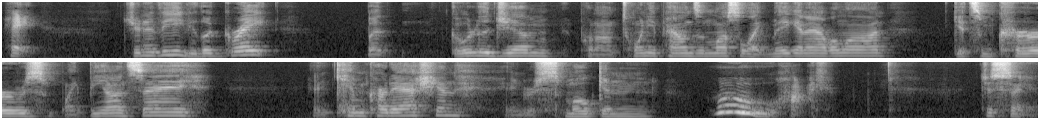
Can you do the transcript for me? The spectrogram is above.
Hey, Genevieve, you look great, go to the gym, put on 20 pounds of muscle like Megan Avalon, get some curves like Beyonce and Kim Kardashian, and you're smoking woo hot. Just saying.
